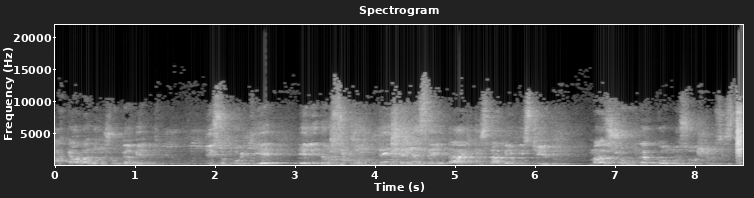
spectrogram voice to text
acaba num julgamento. Isso porque ele não se contenta em aceitar que está bem vestido, mas julga como os outros estão.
